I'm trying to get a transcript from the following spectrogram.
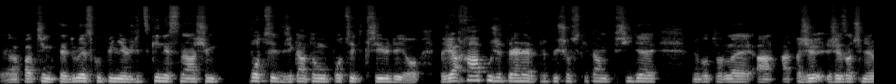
Já patřím k té druhé skupině, vždycky nesnáším pocit, říkám tomu pocit křivdy, jo. Takže já chápu, že trenér Trpišovský tam přijde, nebo tohle, a, a, a že, že začne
